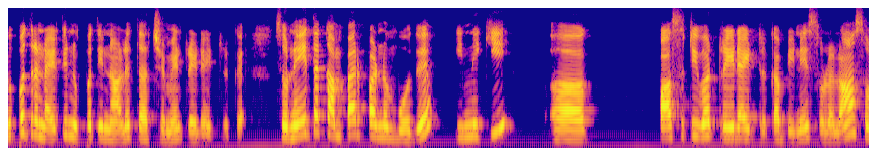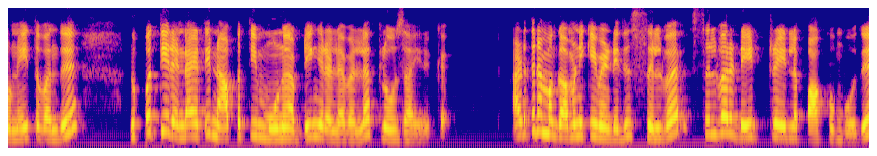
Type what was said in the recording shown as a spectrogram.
முப்பத்தி ரெண்டாயிரத்தி முப்பத்தி நாலு தற்சமே ட்ரேட் ஆகிட்டு இருக்கு. ஸோ நேற்றை கம்பேர் பண்ணும்போது இன்னைக்கு பாசிட்டிவாக ட்ரேட் ஆகிட்டு இருக்கு அப்படின்னே சொல்லலாம். ஸோ நேற்று வந்து முப்பத்தி ரெண்டாயிரத்தி நாற்பத்தி மூணு அப்படிங்கிற லெவலில் க்ளோஸ் ஆகிருக்கு அடுத்து நம்ம கவனிக்க வேண்டியது சில்வர் சில்வர் டேட் ட்ரேட்ல பார்க்கும்போது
